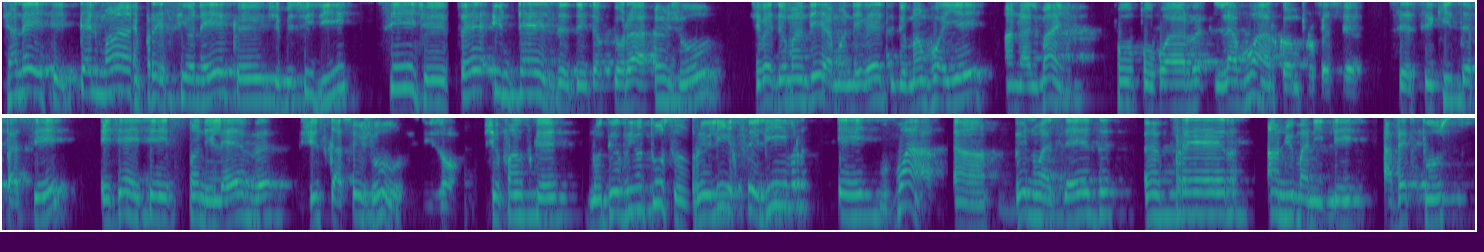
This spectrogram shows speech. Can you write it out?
J'en ai été tellement impressionné que je me suis dit, si je fais une thèse de doctorat un jour, je vais demander à mon évêque de m'envoyer en Allemagne pour pouvoir l'avoir comme professeur. C'est ce qui s'est passé et j'ai été son élève jusqu'à ce jour, disons. Je pense que nous devrions tous relire ce livre et voir en Benoît XVI un frère en humanité avec tous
